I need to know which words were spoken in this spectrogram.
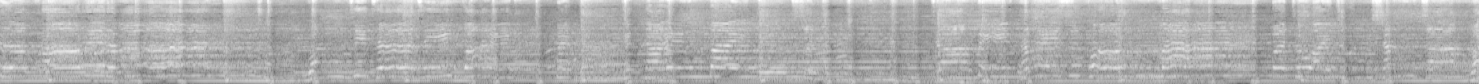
รื่องราวร้ายวันที่เธอทิ้งไปไม่ต่างกันไหนไม่ลืมสักทีจะมีใครสักคนไหมมาช่วยจนฉันจาก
